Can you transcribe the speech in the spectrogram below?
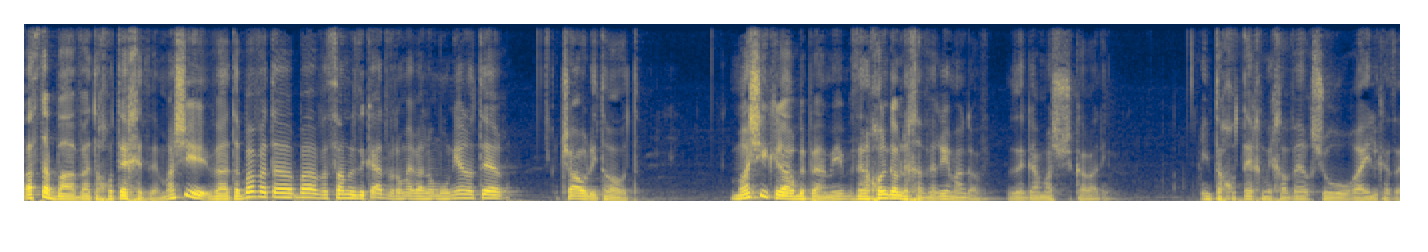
ואז אתה בא ואתה חותך את זה. מה ש... ואתה בא ואתה בא ושם לזה כת ואתה אומר, אני לא מעוניין יותר, צ'או, להתראות. מה שיקרה הרבה פעמים, זה נכון גם לחברים אגב, זה גם משהו שקרה לי. אם אתה חותך מחבר שהוא רעיל כזה.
